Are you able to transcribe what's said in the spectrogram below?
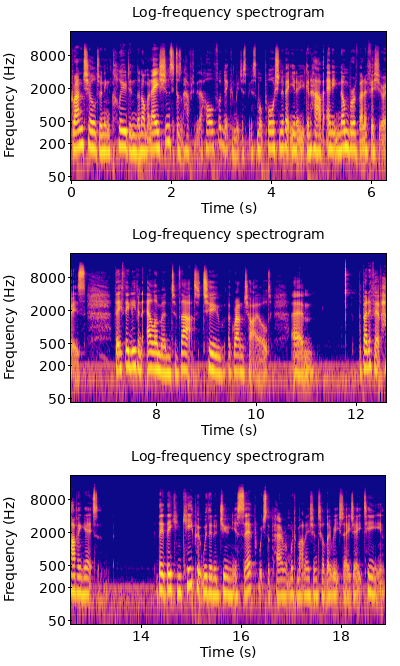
grandchildren include in the nominations. It doesn't have to be the whole fund. It can be just be a small portion of it. You know, you can have any number of beneficiaries. That if they leave an element of that to a grandchild, um, the benefit of having it. They, they can keep it within a junior SIPP, which the parent would manage until they reached age 18.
